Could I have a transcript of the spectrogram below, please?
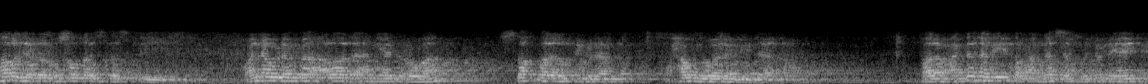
خرج إلى المصلى يستسقي وأنه لما أراد أن يدعوها استقبل القبلة وحول بداءه قال حدثني طبعا الناس يخرجون إيه؟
